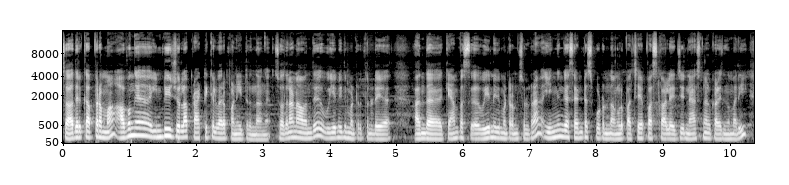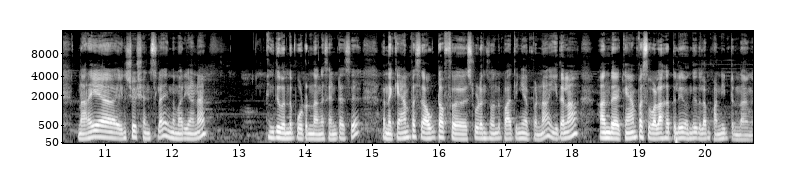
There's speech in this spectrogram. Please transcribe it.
ஸோ அதற்கப்புறமா அவங்க இண்டிவிஜுவலாக ப்ராக்டிக்கல் வேறு பண்ணிகிட்டு இருந்தாங்க ஸோ அதெல்லாம் நான் வந்து உயர்நீதிமன்றத்தினுடைய அந்த கேம்பஸ் உயர்நீதிமன்றம் சொல்கிறேன் எங்கெங்கே சென்டர்ஸ் போட்டிருந்தாங்களோ பச்சையப்பாஸ் காலேஜ் நேஷனல் காலேஜ் இந்த மாதிரி நிறைய இன்ஸ்டியூஷன்ஸில் இந்த மாதிரியான இது வந்து போட்டிருந்தாங்க சென்டர்ஸு அந்த கேம்பஸ் அவுட் ஆஃப் ஸ்டூடெண்ட்ஸ் வந்து பார்த்திங்க அப்படின்னா இதெல்லாம் அந்த கேம்பஸ் வளாகத்துலேயே வந்து இதெல்லாம் பண்ணிகிட்டு இருந்தாங்க.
